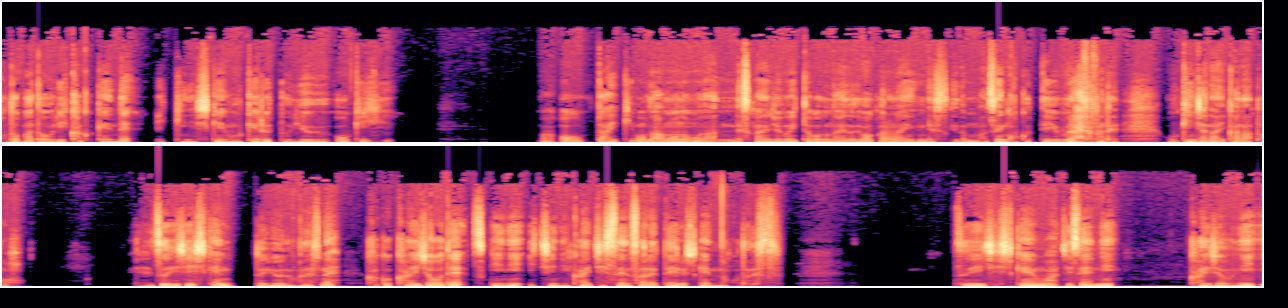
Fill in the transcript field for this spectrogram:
言葉通り各県で一気に試験を受けるという大きい、まあ、大規模なものなんですかね。自分行ったことないのでわからないんですけど、まあ、全国っていうぐらいなので 大きいんじゃないかなと。え随時試験というのがですね、各会場で月に1、2回実践されている試験のことです。随時試験は事前に会場に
